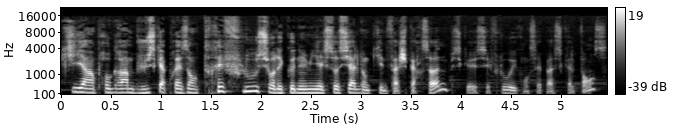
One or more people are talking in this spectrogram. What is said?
qui a un programme jusqu'à présent très flou sur l'économie et le social, donc qui ne fâche personne, puisque c'est flou et qu'on ne sait pas ce qu'elle pense.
